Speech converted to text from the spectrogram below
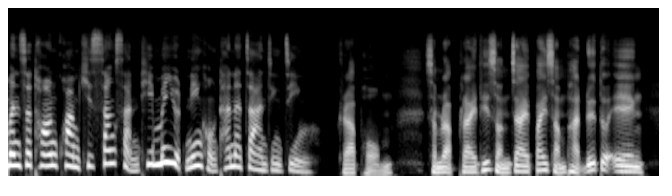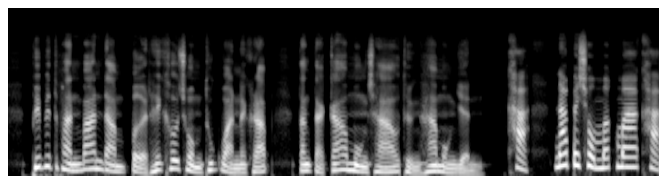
มันสะท้อนความคิดสร้างสรรค์ที่ไม่หยุดนิ่งของท่านอาจารย์จริงครับผมสำหรับใครที่สนใจไปสัมผัสด้วยตัวเอง พิพิธภัณฑ์บ้านดำเปิดให้เข้าชมทุกวันนะครับ ตั้งแต่ 9 โมงเช้าถึง 5 โมงเย็นๆค่ะ น่าไปชมมาก ๆ ค่ะ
